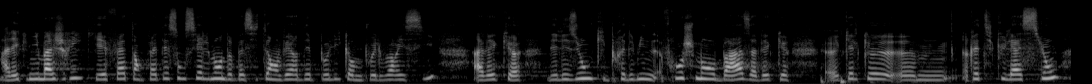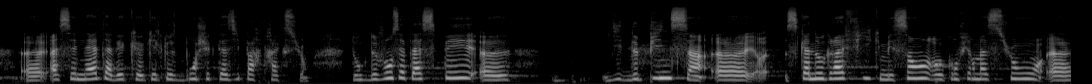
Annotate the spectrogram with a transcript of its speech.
avec une imagerie qui est faite en fait essentiellement d'opacité en verre dépoli, comme vous pouvez le voir ici, avec des lésions qui prédominent franchement aux bases, avec quelques réticulations assez nettes, avec quelques bronchiectasies par traction. Donc devant cet aspect de pins euh, scanographiques, mais sans euh, confirmation euh,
